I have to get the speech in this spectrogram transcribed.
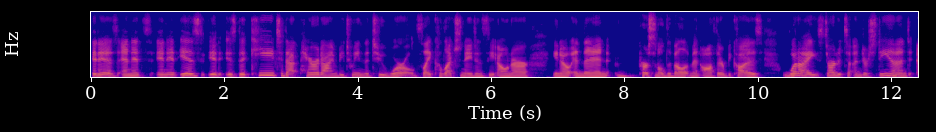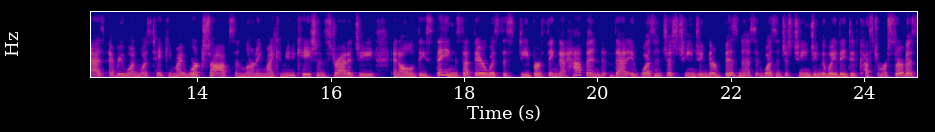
it is and it's and it is it is the key to that paradigm between the two worlds like collection agency owner you know and then personal development author because what i started to understand as everyone was taking my workshops and learning my communication strategy and all of these things that there was this deeper thing that happened that it wasn't just changing their business it wasn't just changing the way they did customer service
